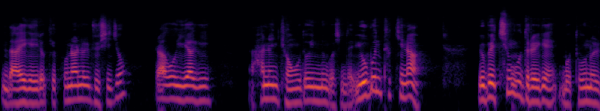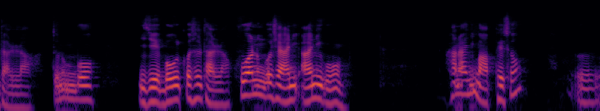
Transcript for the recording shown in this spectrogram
나에게 이렇게 고난을 주시죠? 라고 이야기 하는 경우도 있는 것입니다. 욥은 특히나 욥의 친구들에게 뭐 돈을 달라 또는 뭐 이제 먹을 것을 달라 구하는 것이 아니, 아니고 하나님 앞에서 어,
